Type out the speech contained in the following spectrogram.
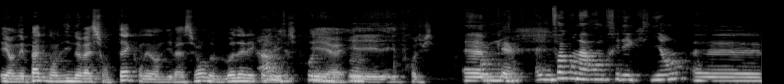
Et on n'est pas que dans l'innovation tech, on est dans l'innovation de modèles Ah économiques et, euh, et- et de produits. Euh. Une fois qu'on a rentré les clients, euh,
